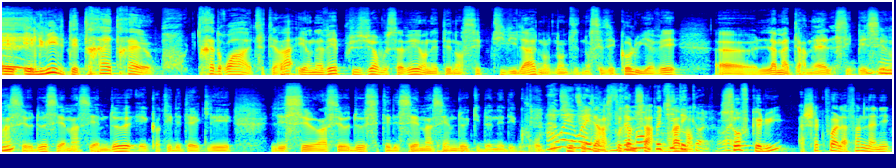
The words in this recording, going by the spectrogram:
et, et lui, il était très très pff, très droit, etc. Et on avait plusieurs, vous savez, on était dans ces petits villages, dans, dans ces écoles où il y avait euh, la maternelle, CP, CE1, Mhm. CE2, CM1, CM2, et quand il était avec les, les CE1, CE2, c'était les CM1, CM2 qui donnaient des cours aux Ah petits, ouais, ouais, etc. C'était comme ça, petite vraiment. école, ouais. Sauf que lui, à chaque fois à la fin de l'année,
